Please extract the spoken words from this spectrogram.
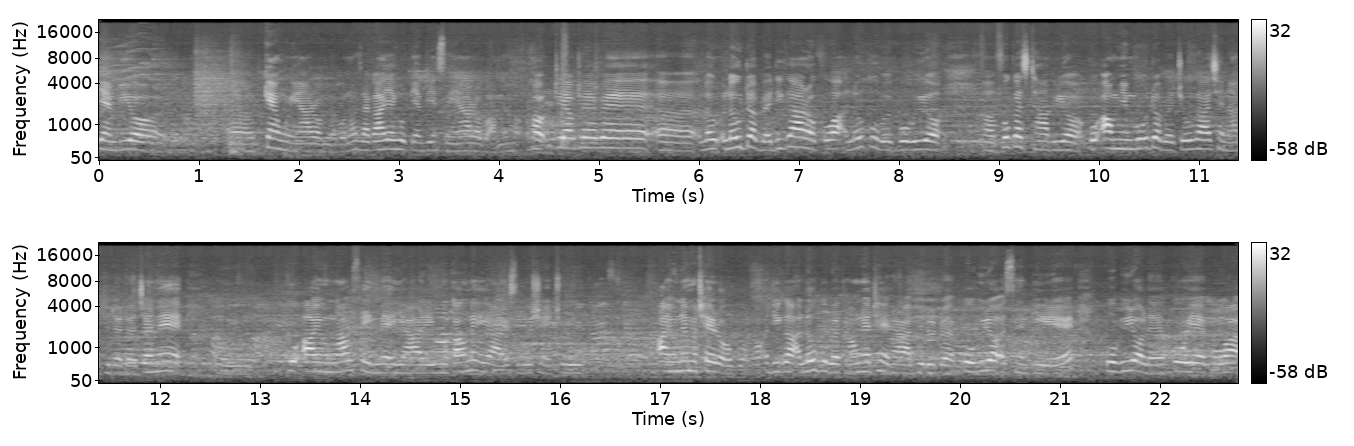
ပြန်ပြီးတော့အဲ ကန့်ဝင်ရတော့မယ်ပေါ့နော်ဇာကားရိုက်ဖို့ပြန်ပြင်ဆင်ရတော့ပါမယ်ဟုတ်ဟုတ်တယောက်တည်းပဲအဲအလုပ်အလုပ်တက်ပဲအဓိကကတော့ကိုကအလုပ်ကိုပဲပို့ပြီးတော့ focus ထားပြီးတော့ကိုအောင်မြင်ဖို့အတွက်ပဲစူးစမ်းချင်တာဖြစ်တဲ့အတွက်ကျန်တဲ့ဟိုကိုအာယုံနောက်စိမဲ့အရာတွေမကောင်းတဲ့အရာတွေဆိုလို့ရှိရင်ချူအာယုံနဲ့မထည့်တော့ဘူးပေါ့နော်အဓိကအလုပ်ကိုပဲခေါင်းနဲ့ထည့်ထားတာဖြစ်တဲ့အတွက်ပို့ပြီးတော့အဆင်ပြေတယ်ပို့ပြီးတော့လည်းကိုယ့်ရဲ့ဘဝအဲ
